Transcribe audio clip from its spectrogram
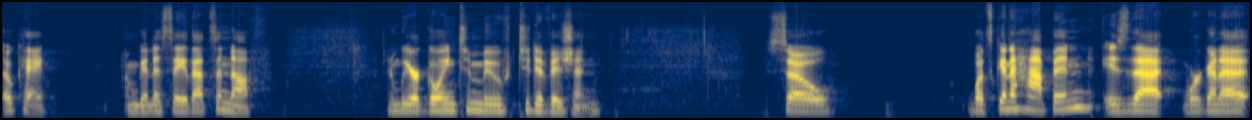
Okay, I'm going to say that's enough. And we are going to move to division. So what's going to happen is that we're going to,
